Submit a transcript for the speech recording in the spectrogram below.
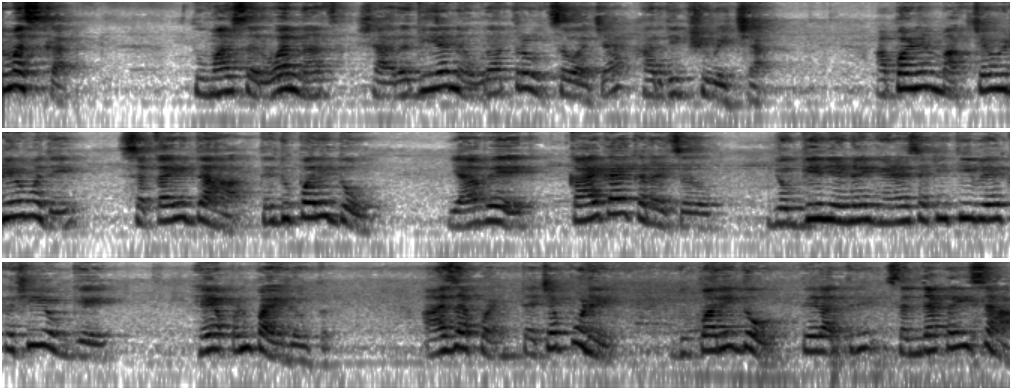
नमस्कार. तुम्हा सर्वांनाच शारदीय नवरात्र उत्सवाच्या हार्दिक शुभेच्छा. आपण मागच्या व्हिडिओमध्ये सकाळी दहा ते दुपारी दोन या वेळेत काय काय करायचं योग्य निर्णय घेण्यासाठी ती वेळ कशी योग्य आहे हे आपण पाहिलं होतं. आज आपण त्याच्या पुढे दुपारी दोन ते रात्री संध्याकाळी सहा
